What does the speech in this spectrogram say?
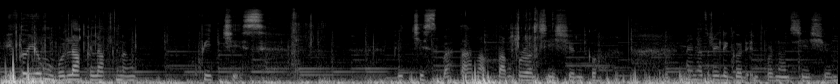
Ito yung bulaklak ng peaches. Peaches ba? Tama ba ang pronunciation ko? I'm not really good in pronunciation.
